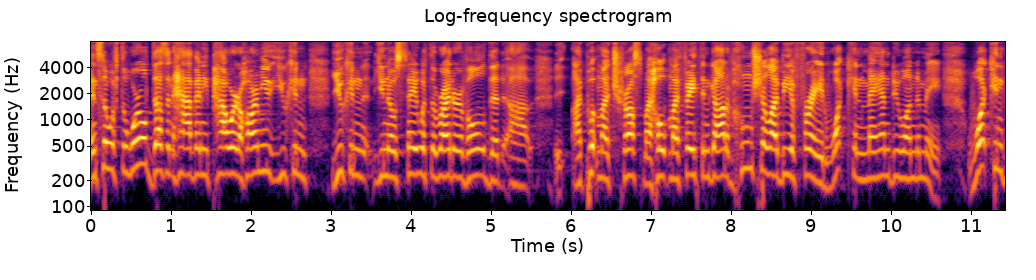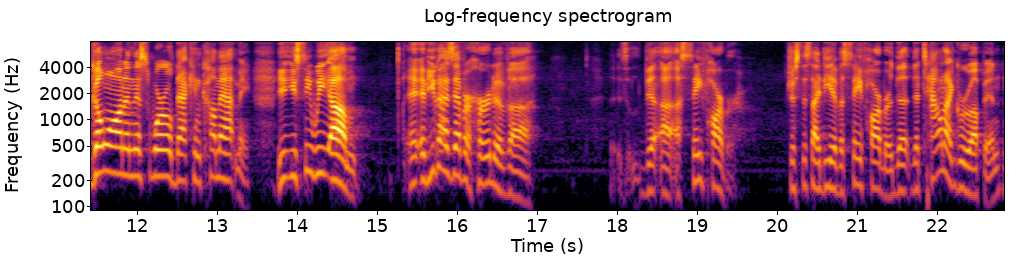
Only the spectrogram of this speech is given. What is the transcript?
And so if the world doesn't have any power to harm you, you can, you can you know, say with the writer of old that uh, I put my trust, my hope, my faith in God. Of whom shall I be afraid? What can man do unto me? What can go on in this world that can come at me? You, you see, we, um, have you guys ever heard of uh, the, uh, a safe harbor? Just this idea of a safe harbor. The, the town I grew up in,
